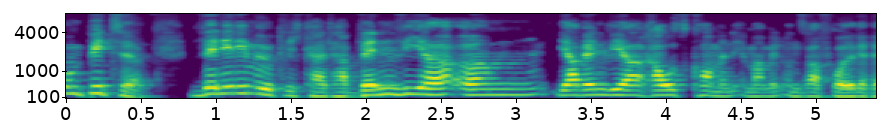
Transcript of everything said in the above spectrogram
Und bitte, wenn ihr die Möglichkeit habt, wenn wir, ähm, ja, wenn wir rauskommen immer mit unserer Folge,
